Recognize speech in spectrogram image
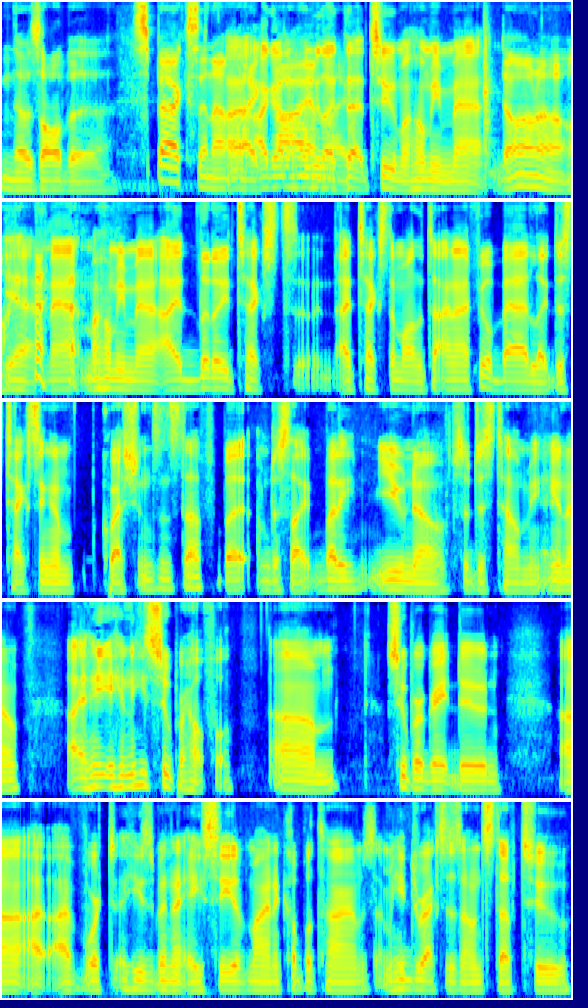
knows all the specs, and I'm I, like, I got a homie like, that too. My homie Matt. Don't know. Yeah, Matt, my homie Matt. I literally text, I text him all the time, and I feel bad like just texting him questions and stuff. But I'm just like, buddy, you know, so just tell me, you know. Uh, and he and he's super helpful. Um, super great dude. Uh, I, I've worked. He's been an AC of mine a couple times. I mean, he directs his own stuff too.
